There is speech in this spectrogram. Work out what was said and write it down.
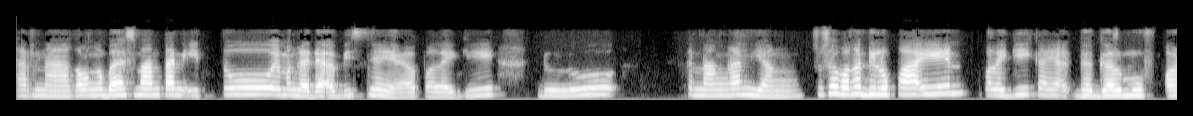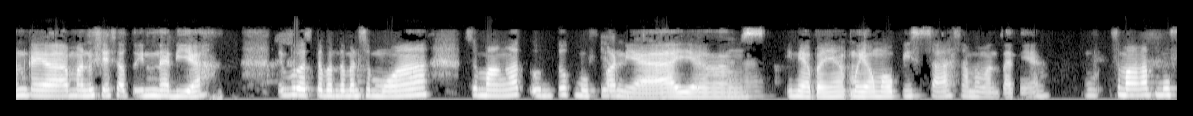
Karena kalau ngebahas mantan itu emang gak ada habisnya ya, apalagi dulu kenangan yang susah banget dilupain, apalagi kayak gagal move on kayak manusia satu ini Nadia. Tapi buat teman-teman semua semangat untuk move on ya, yang ini apanya, yang mau pisah sama mantannya semangat move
